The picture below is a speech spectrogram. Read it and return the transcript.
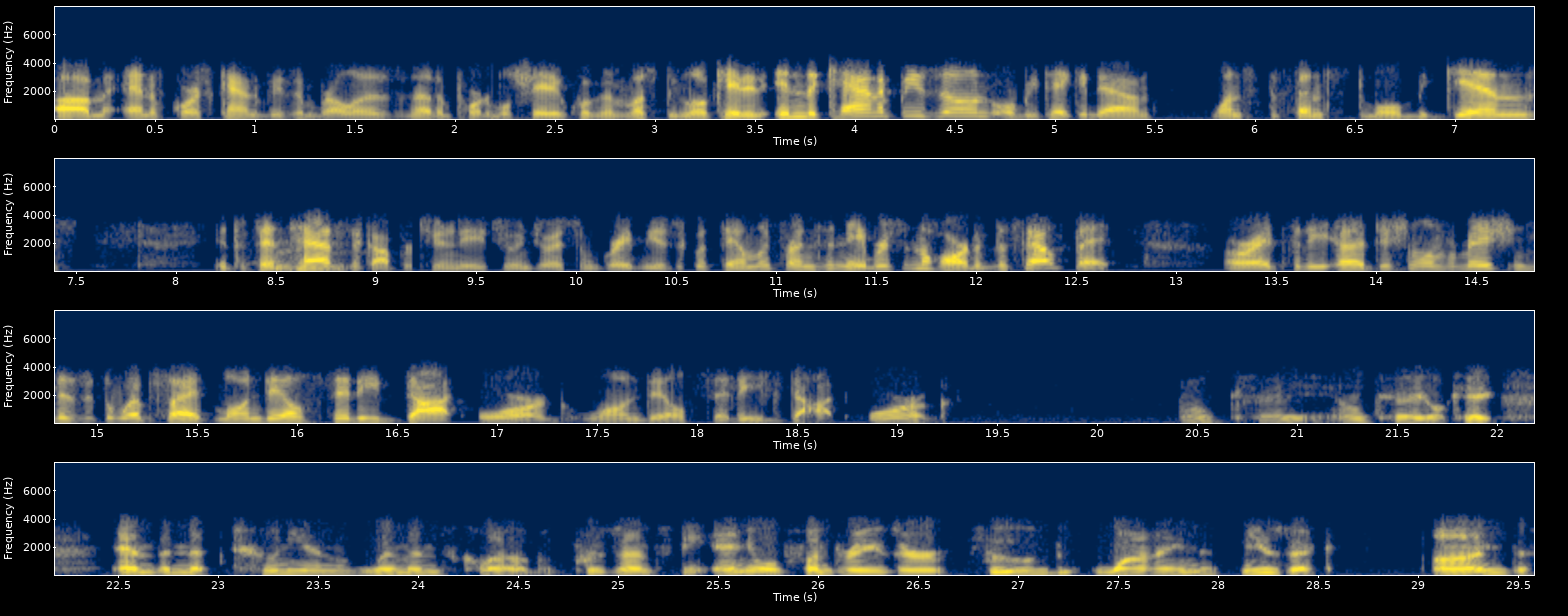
Um, and of course, canopies, umbrellas, and other portable shade equipment must be located in the canopy zone or be taken down once the festival begins. It's a fantastic opportunity to enjoy some great music with family, friends, and neighbors in the heart of the South Bay. All right, for the uh, additional information, visit the website lawndalecity.org. Lawndalecity.org. Okay, okay, okay. And the Neptunian Women's Club presents the annual fundraiser Food, Wine, Music on this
